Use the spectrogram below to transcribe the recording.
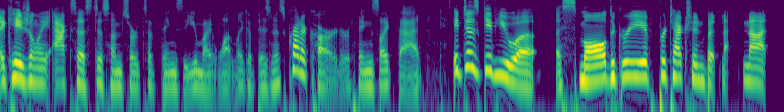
occasionally access to some sorts of things that you might want, like a business credit card or things like that. It does give you a, a small degree of protection, but not, not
